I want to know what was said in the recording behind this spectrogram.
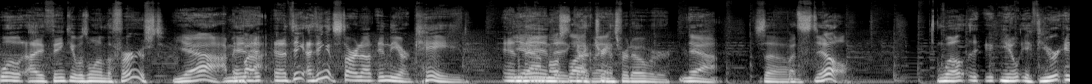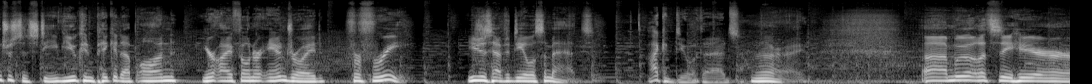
Well, I think it was one of the first, Yeah, I mean, and, but and I think I think it started out in the arcade, and Yeah, then most it got transferred over. yeah, So, but still, well, you know, if you're interested, Steve, you can pick it up on your iPhone or Android for free. You just have to deal with some ads. I can deal with ads. All right. Uh, move, let's see here.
